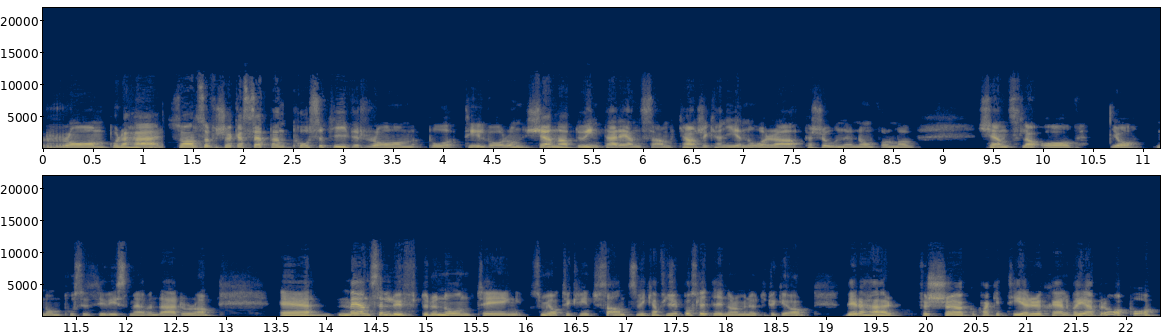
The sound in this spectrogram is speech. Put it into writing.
ram på det här. Så alltså försöka sätta en positiv ram på tillvaron. Känna att du inte är ensam. Kanske kan ge några personer någon form av känsla av ja, någon positivism även där. Då, då. Eh, Mm. Men sen lyfter du någonting som jag tycker är intressant, så vi kan fördjupa oss lite i några minuter tycker jag. Det är det här, försök att paketera dig själv, vad är jag bra på?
